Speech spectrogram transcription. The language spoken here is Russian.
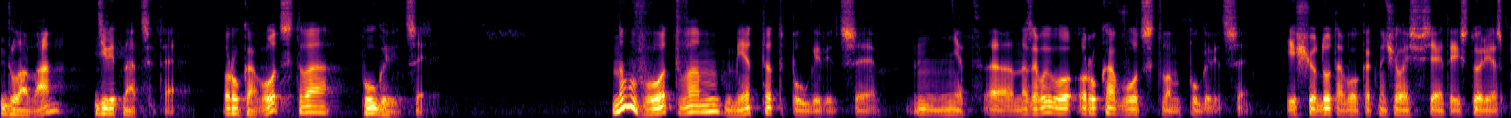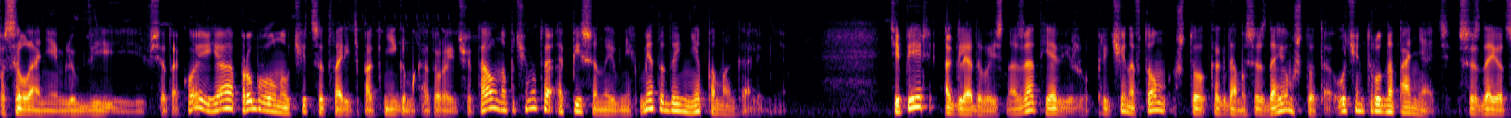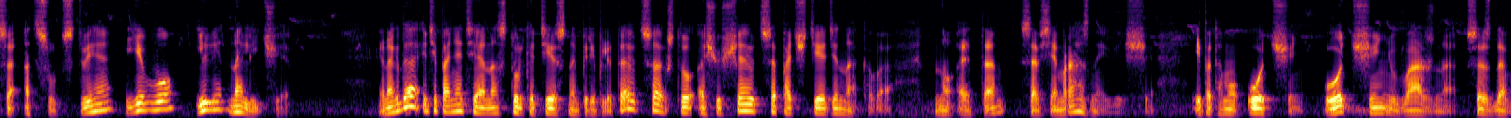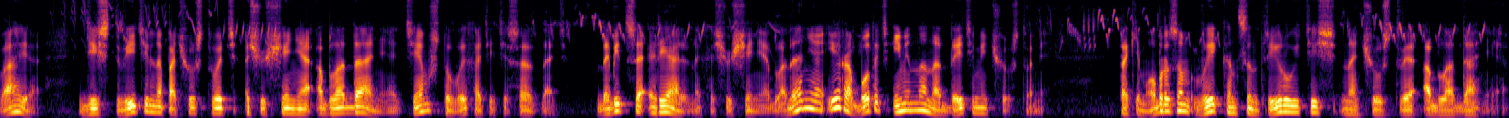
Глава 19. Руководство пуговицы. Ну вот вам метод пуговицы. Нет, э, назову его руководством пуговицы. Еще до того, как началась вся эта история с посыланием любви и все такое, я пробовал научиться творить по книгам, которые читал, но почему-то описанные в них методы не помогали мне. Теперь, оглядываясь назад, я вижу, причина в том, что когда мы создаем что-то, очень трудно понять, создается отсутствие его или наличие. Иногда эти понятия настолько тесно переплетаются, что ощущаются почти одинаково, но это совсем разные вещи, и потому очень, очень важно, создавая, действительно почувствовать ощущение обладания тем, что вы хотите создать добиться реальных ощущений обладания и работать именно над этими чувствами. Таким образом, вы концентрируетесь на чувстве обладания.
